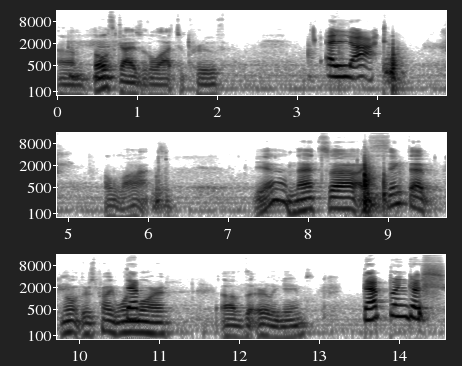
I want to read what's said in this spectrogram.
Um, Both guys with a lot to prove. A lot. A lot. Yeah, and that's. Uh, I think that. No, there's probably one That- more of the early games. That brings us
